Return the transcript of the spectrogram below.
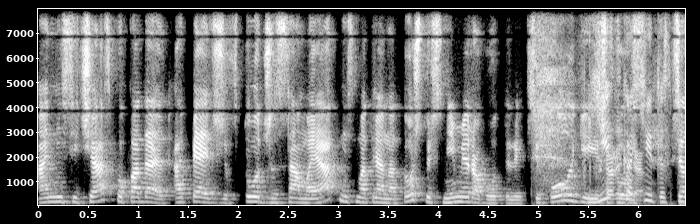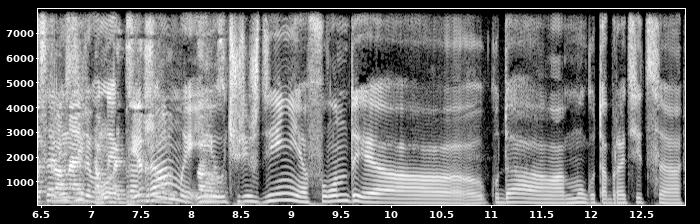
они сейчас попадают, опять же, в тот же самый ад, несмотря на то, что с ними работали психологи. Есть какие-то специализированные программы и учреждения, фонды, а, куда могут обратиться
